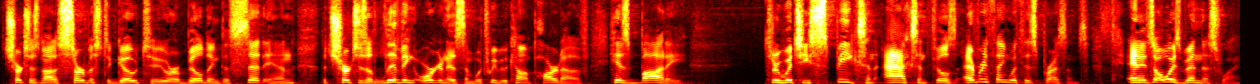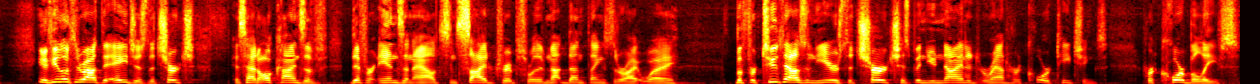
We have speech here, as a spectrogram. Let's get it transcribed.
The church is not a service to go to or a building to sit in. The church is a living organism which we become a part of, his body, through which he speaks and acts and fills everything with his presence. And it's always been this way. If you look throughout the ages, the church has had all kinds of different ins and outs and side trips where they've not done things the right way. But for 2,000 years, the church has been united around her core teachings, her core beliefs.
